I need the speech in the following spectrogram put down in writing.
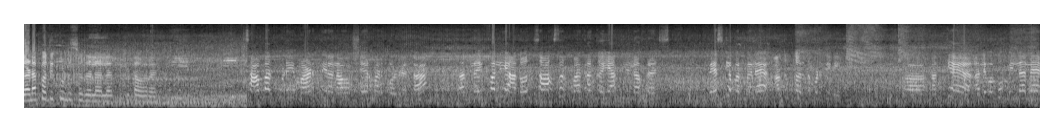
ಗಣಪತಿ ಕುಡಿಸೋದಲ್ಲ ಬಿಟ್ಟವ್ರೆ ಸಾಂಬಾರ್ ಪುಡಿ ಮಾಡ್ತೀರಲ್ಲ ನಾವು ಶೇರ್ ಮಾಡ್ಕೊಳ್ರಿ ಅಂತ. ನನ್ನ ಲೈಫಲ್ಲಿ ಅದೊಂದು ಸಾಹಸಕ್ಕೆ ಮಾತ್ರ ಕೈ ಹಾಕಲಿಲ್ಲ ಫ್ರೆಂಡ್ಸ್ ಬೇಸಿಗೆ ಬಂದಮೇಲೆ ಅದಕ್ಕೆ ಕಲ್ತು ಬಿಡ್ತೀನಿ ಅದಕ್ಕೆ ಅಲ್ಲಿವರೆಗೂ ಮಿಲ್ಲಲ್ಲೇ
